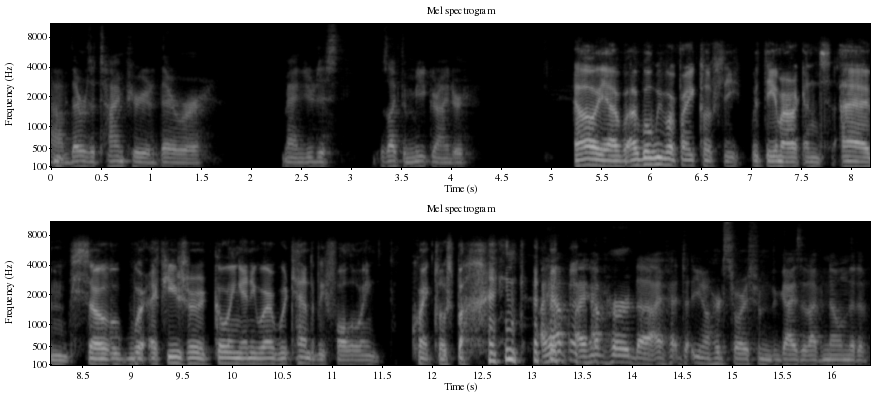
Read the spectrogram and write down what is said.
Um, there was a time period there where, man, you just it was like the meat grinder. Oh yeah, well we work very closely with the Americans. Um, so if you are going anywhere, we tend to be following quite close behind. I have I have heard uh, I've had you know heard stories from the guys that I've known that have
